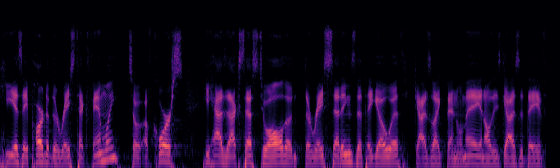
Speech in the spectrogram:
he is a part of the race tech family. So of course he has access to all the, the race settings that they go with, guys like Ben LaMay and all these guys that they've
